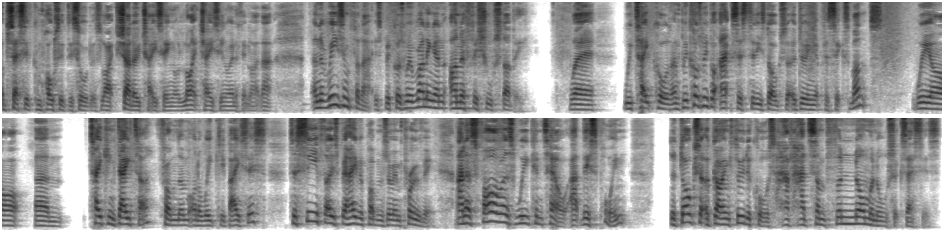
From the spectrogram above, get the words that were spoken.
obsessive compulsive disorders like shadow chasing or light chasing or anything like that. And the reason for that is because we're running an unofficial study where we take calls, and because we've got access to these dogs that are doing it for six months, we are um, taking data from them on a weekly basis to see if those behavior problems are improving. And as far as we can tell at this point, the dogs that are going through the course have had some phenomenal successes.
